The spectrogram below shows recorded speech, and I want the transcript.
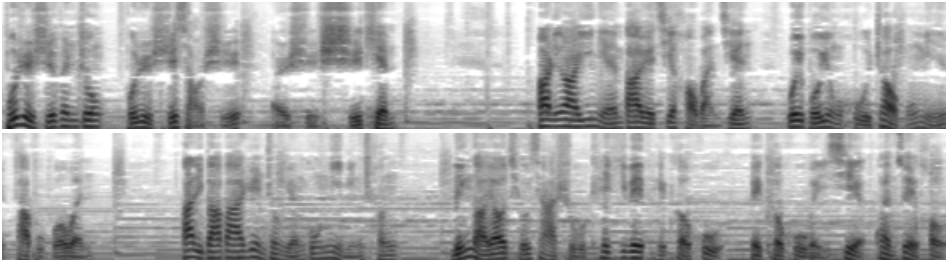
不是十分钟，不是十小时，而是十天。二零二一年八月七号晚间，微博用户赵红民发布博文：阿里巴巴认证员工匿名称，领导要求下属 KTV 陪客户，被客户猥亵灌醉后，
